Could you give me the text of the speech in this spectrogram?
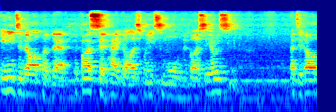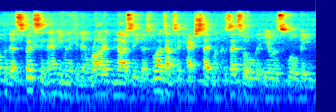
any developer that, if I said, hey guys, we need some more verbose errors, a developer that's fixing that, even if he didn't write it, knows that he goes right down to a catch statement because that's where all the errors will be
